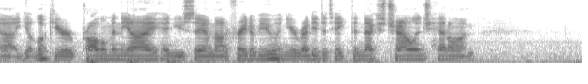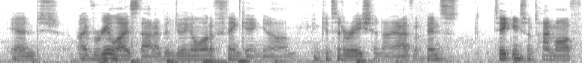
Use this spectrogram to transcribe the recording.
Uh, you look your problem in the eye and you say, I'm not afraid of you, and you're ready to take the next challenge head on. And I've realized that I've been doing a lot of thinking um, and consideration. I have been taking some time off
